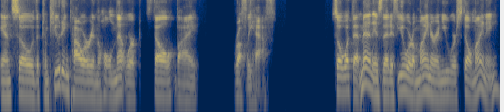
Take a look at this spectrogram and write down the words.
And so the computing power in the whole network fell by roughly half. So what that meant is that if you were a miner and you were still mining,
